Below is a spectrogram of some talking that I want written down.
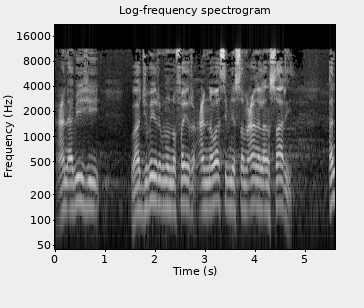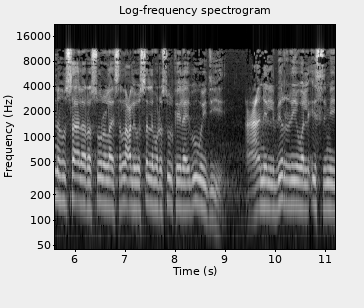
can abiihi waa jubayr bnu nufayr can nawaasi bni samcaan alansaari annahu sa'ala rasuula اllahi sal alla aleh wasalam rasuulka ilaahay buu weydiiyey can اlbiri wاlsmi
